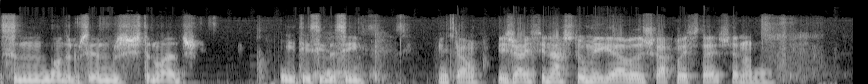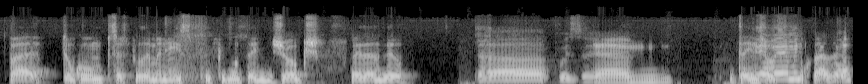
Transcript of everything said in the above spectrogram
se não adormecermos extenuados. E tem sido assim. Então, e já ensinaste o Miguel a jogar Playstation ou não? Pá, estou com um certo problema nisso porque não tenho jogos para a idade dele. Ah, pois é. Ahm, Tenho jogos é porrada,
